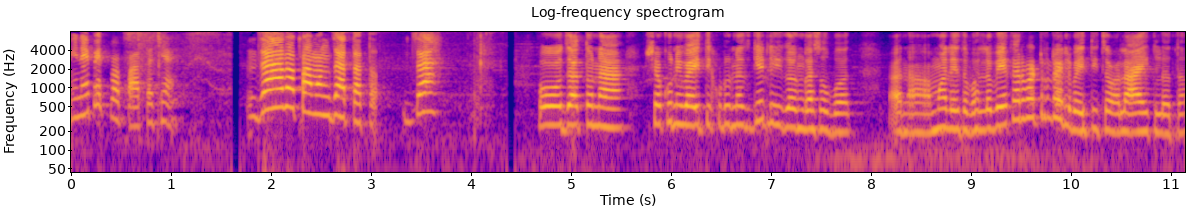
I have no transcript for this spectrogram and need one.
मी नाही पेत बाप्पा आता चाय जा बाप्पा मग जाता तो जा. हो जातो ना. शकुनीबाई तिकडूनच गेली गंगासोबत. आणि मला तर भलं बेकार वाटून राहिलं बाई तिचंवालं ऐकलं तर.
